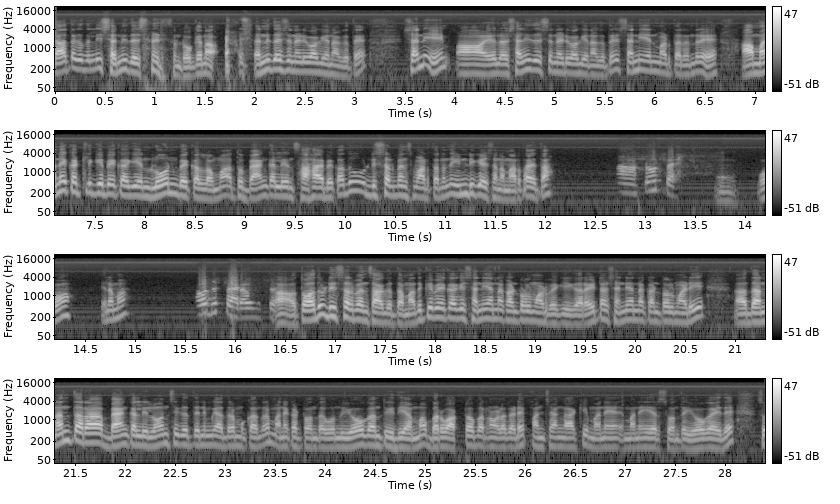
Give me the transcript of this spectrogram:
ಜಾತಕದಲ್ಲಿ ಶನಿ ದಶೆ ನಡೀತುಂಟು ಓಕೆನಾ ಶನಿ ದಶೆ ನಡೆಯುವಾಗ ಏನಾಗುತ್ತೆ? ಶನಿ ಎಲ್ಲ ಶನಿ ದಶೆ ನಡೆಯುವಾಗ ಏನಾಗುತ್ತೆ? ಶನಿ ಏನು ಮಾಡ್ತಾರೆ ಅಂದರೆ ಆ ಮನೆ ಕಟ್ಟಲಿಕ್ಕೆ ಬೇಕಾಗಿ ಏನು ಲೋನ್ ಬೇಕಲ್ಲಮ್ಮ? ಅಥವಾ ಬ್ಯಾಂಕಲ್ಲಿ ಏನು ಸಹಾಯ ಬೇಕು? ಅದು ಡಿಸ್ಟರ್ಬೆನ್ಸ್ ಮಾಡ್ತಾರೆ ಅಂದರೆ ಇಂಡಿಕೇಶನ್ ಅರ್ಥ ಆಯ್ತಾ? ಹ್ಞೂ ಓ ಏನಮ್ಮ? ಹೌದು ಸರ್ ಅಥವಾ ಅದು ಡಿಸ್ಟರ್ಬೆನ್ಸ್ ಆಗುತ್ತಮ್ಮ. ಅದಕ್ಕೆ ಬೇಕಾಗಿ ಶನಿಯನ್ನು ಕಂಟ್ರೋಲ್ ಮಾಡಬೇಕು ಈಗ ರೈಟಾ ಶನಿಯನ್ನು ಕಂಟ್ರೋಲ್ ಮಾಡಿ ಅದ ನಂತರ ಬ್ಯಾಂಕಲ್ಲಿ ಲೋನ್ ಸಿಗುತ್ತೆ ನಿಮಗೆ, ಅದರ ಮುಖಾಂತರ ಮನೆ ಕಟ್ಟುವಂಥ ಒಂದು ಯೋಗ ಅಂತೂ ಇದೆಯಮ್ಮ. ಬರುವ ಅಕ್ಟೋಬರ್ನ ಒಳಗಡೆ ಪಂಚಾಂಗ ಹಾಕಿ ಮನೆ ಮನೆ ಏರಿಸುವಂಥ ಯೋಗ ಇದೆ. ಸೊ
